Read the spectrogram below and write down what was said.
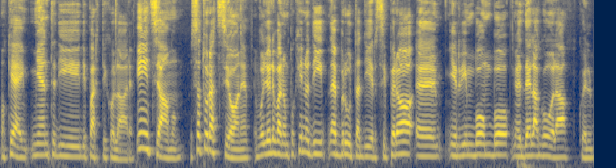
ok? Niente di, di particolare. Iniziamo. Saturazione. Voglio levare un pochino di... è brutta a dirsi, però eh, il rimbombo eh, della gola, quel...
